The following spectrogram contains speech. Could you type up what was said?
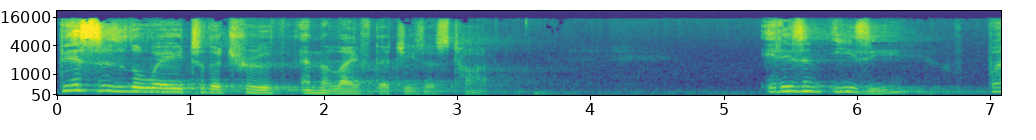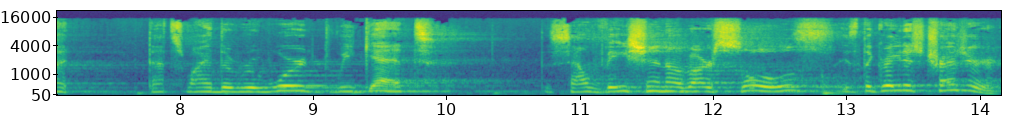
This is the way to the truth and the life that Jesus taught. It isn't easy, but that's why the reward we get, the salvation of our souls, is the greatest treasure,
